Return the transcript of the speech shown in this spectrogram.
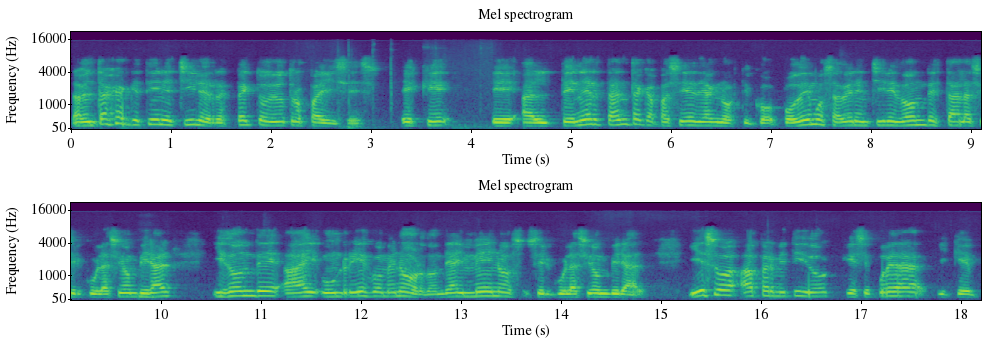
La ventaja que tiene Chile respecto de otros países es que eh, al tener tanta capacidad de diagnóstico, podemos saber en Chile dónde está la circulación viral y donde hay un riesgo menor, donde hay menos circulación viral. Y eso ha permitido que se pueda y que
